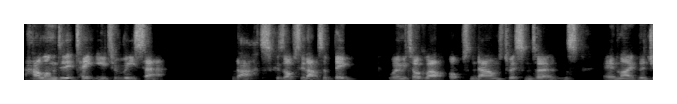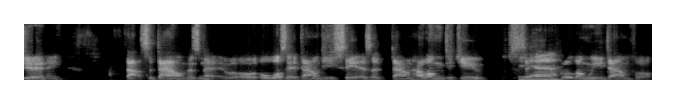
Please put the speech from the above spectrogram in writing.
how long did it take you to reset that? Because obviously that's a big. When we talk about ups and downs, twists and turns in like the journey, that's a down, isn't it? Or, or was it a down? Did you see it as a down? How long did you? Sit? Yeah. How long were you down for?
